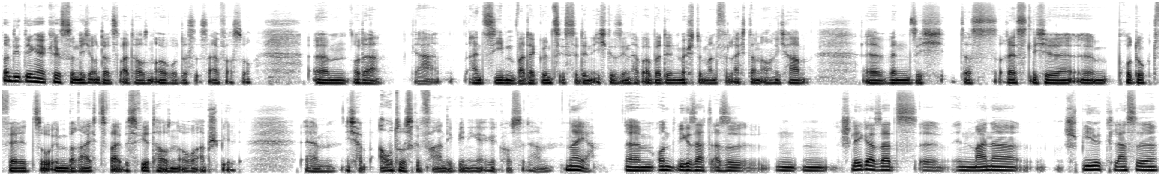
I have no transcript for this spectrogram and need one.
Und die Dinger kriegst du nicht unter 2000 Euro, das ist einfach so. Ähm, oder ja, 1,7 war der günstigste, den ich gesehen habe, aber den möchte man vielleicht dann auch nicht haben, äh, wenn sich das restliche äh, Produktfeld so im Bereich 2.000 bis 4.000 Euro abspielt. Ähm, ich habe Autos gefahren, die weniger gekostet haben. Naja, ähm, und wie gesagt, also ein, Schlägersatz äh, in meiner Spielklasse,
